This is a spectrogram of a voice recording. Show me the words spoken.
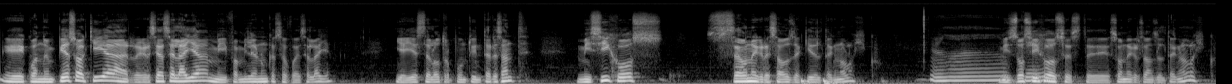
eh, cuando empiezo aquí a regresar a Celaya, mi familia nunca se fue de Celaya. Y ahí está el otro punto interesante. Mis hijos son egresados de aquí del tecnológico. Ah, Mis dos hijos este, son egresados del tecnológico.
